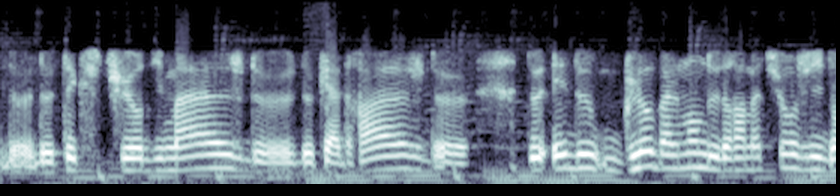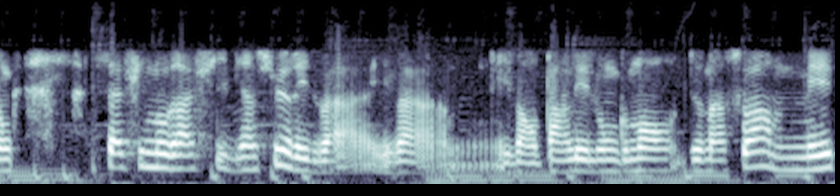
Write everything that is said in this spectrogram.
de, de texture d'image, de, de, cadrage, et de globalement de dramaturgie. Donc sa filmographie, bien sûr, il va, il va, il va en parler longuement demain soir, mais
